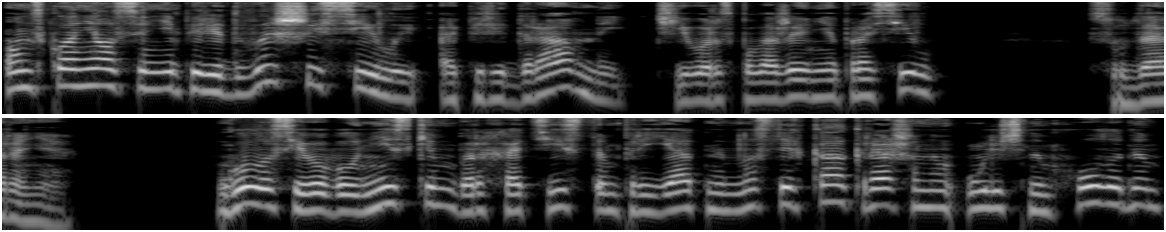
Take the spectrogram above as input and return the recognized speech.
Он склонялся не перед высшей силой, а перед равной, чьего расположение просил. «Сударыня». Голос его был низким, бархатистым, приятным, но слегка окрашенным уличным холодом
